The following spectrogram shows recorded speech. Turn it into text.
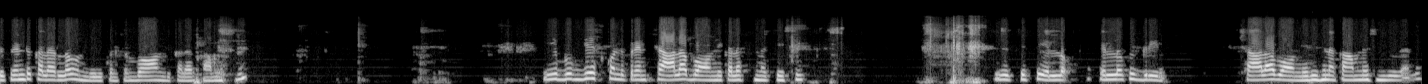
డిఫరెంట్ కలర్లో ఉంది. ఇది కొంచెం బాగుంది కలర్ కాంబినేషన్. ఈ బుక్ చేసుకోండి ఫ్రెండ్స్. చాలా బాగుంది కలెక్షన్ వచ్చేసి. ఇది వచ్చేసి ఎల్లో. ఎల్లోకి గ్రీన్. చాలా బాగుంది. ఇది నా కాంబినేషన్ చూడండి.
